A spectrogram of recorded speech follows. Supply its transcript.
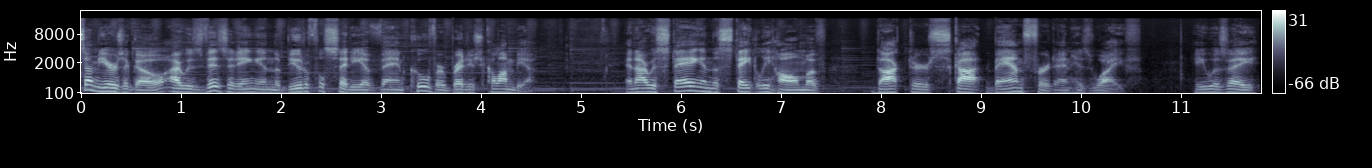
some years ago, I was visiting in the beautiful city of Vancouver, British Columbia, and I was staying in the stately home of Dr. Scott Banford and his wife. He was a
